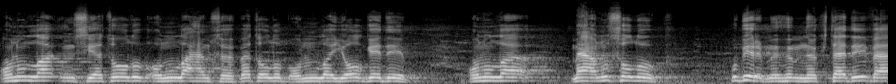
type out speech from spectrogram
onunla ünsiyyəti olub, onunla həm söhbət olub, onunla yol gedib, onunla mənus olub. Bu bir mühüm nöqtədir və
